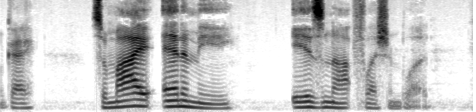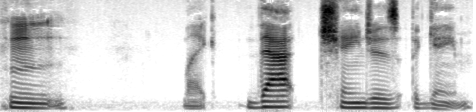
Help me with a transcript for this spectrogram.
Okay? So my enemy is not flesh and blood. hmm. Like that changes the game.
